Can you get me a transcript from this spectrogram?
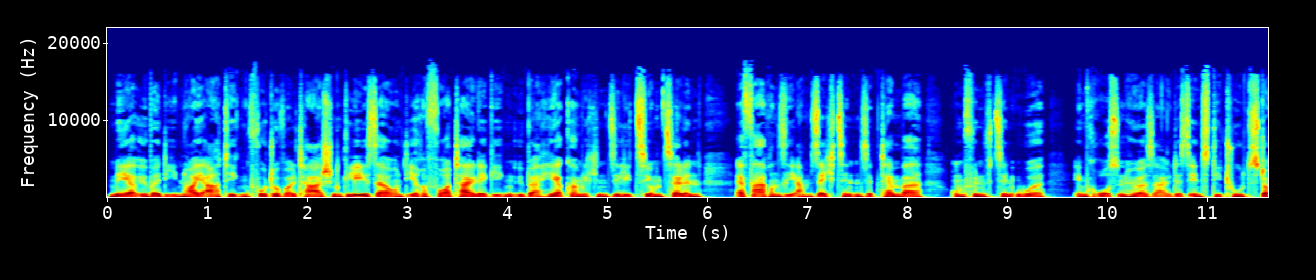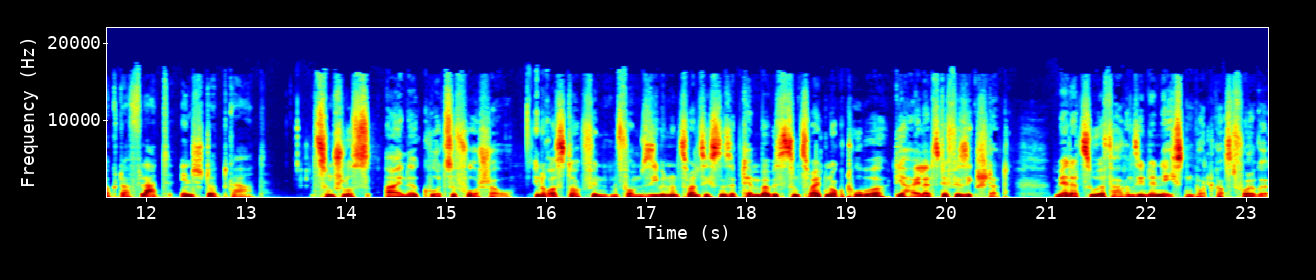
Mehr über die neuartigen photovoltaischen Gläser und ihre Vorteile gegenüber herkömmlichen Siliziumzellen erfahren Sie am 16. September um 15 Uhr im großen Hörsaal des Instituts Dr. Flatt in Stuttgart. Zum Schluss eine kurze Vorschau. In Rostock finden vom 27. September bis zum 2. Oktober die Highlights der Physik statt. Mehr dazu erfahren Sie in der nächsten Podcast-Folge.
